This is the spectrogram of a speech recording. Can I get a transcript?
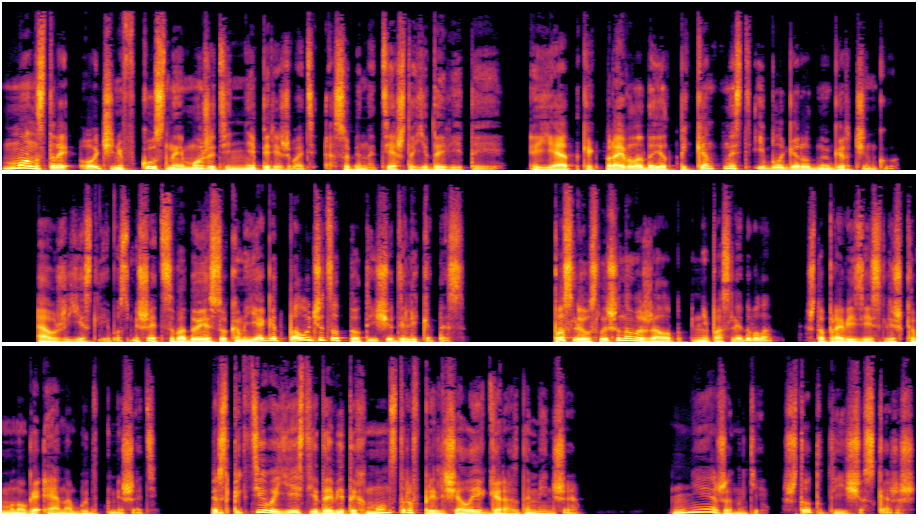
Монстры очень вкусные, можете не переживать, особенно те, что ядовитые. Яд, как правило, дает пикантность и благородную горчинку. А уж если его смешать с водой и соком ягод, получится тот еще деликатес. После услышанного жалоб не последовало, что провизии слишком много и она будет мешать. Перспектива есть ядовитых монстров прельщала их гораздо меньше. Неженки, что тут еще скажешь?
